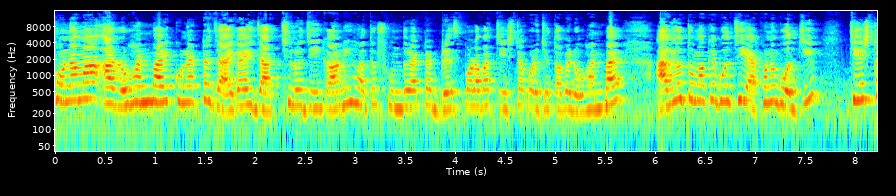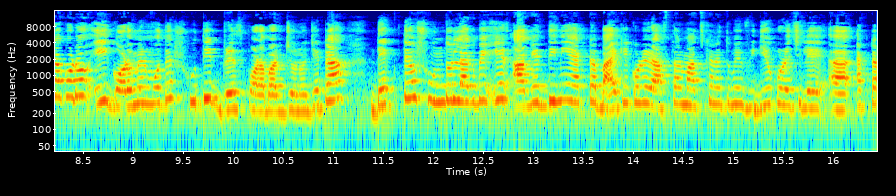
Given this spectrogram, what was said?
সোনামা আর রোহান ভাই কোনো একটা জায়গায় যাচ্ছিল, যেই কারণেই হয়তো সুন্দর একটা ড্রেস পরাবার চেষ্টা করেছে। তবে রোহান ভাই, আগেও তোমাকে বলছি, এখনও বলছি, চেষ্টা করো এই গরমের মধ্যে সুতির ড্রেস পরাবার জন্য, যেটা দেখতেও সুন্দর লাগবে। এর আগের দিনই একটা বাইকে করে রাস্তার মাঝখানে তুমি ভিডিও করেছিলে একটা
